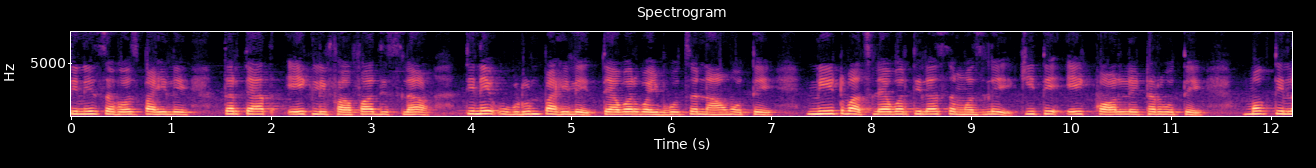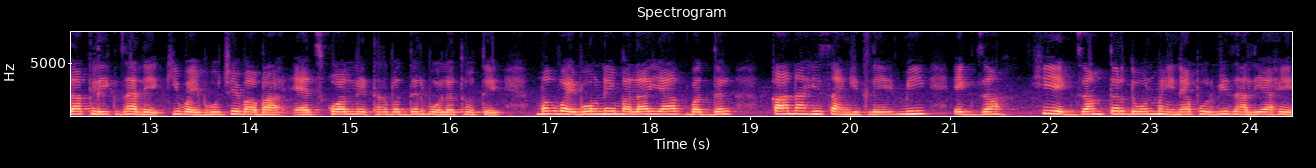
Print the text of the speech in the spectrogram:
तिने सहज पाहिले तर त्यात एक लिफाफा दिसला. तिने उघडून पाहिले त्यावर वैभवचं नाव होते. नीट वाचल्यावर तिला समजले की ते एक कॉल लेटर होते. मग तिला क्लिक झाले की वैभवचे बाबा ॲज कॉल लेटरबद्दल बोलत होते. मग वैभवने मला याबद्दल का नाही सांगितले? मी एक्झाम ही एक्झाम तर दोन महिन्यापूर्वी झाली आहे.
